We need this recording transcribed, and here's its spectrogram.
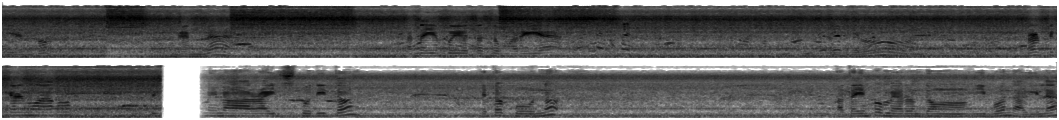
Ayan po. Ang ganda. At ayan po yung tatlong Maria. Ayun. Perfect ka mo ako. May mga rides po dito. Ito puno. At ayun po meron dong ibon, agila.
